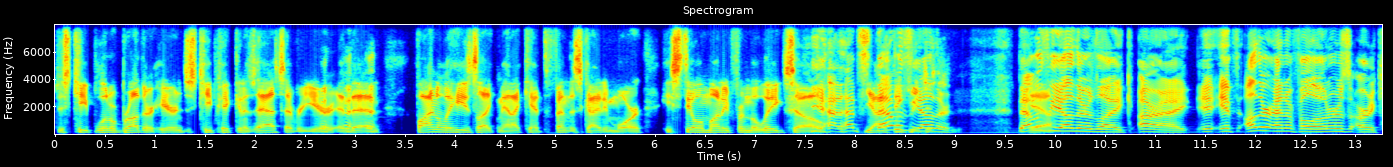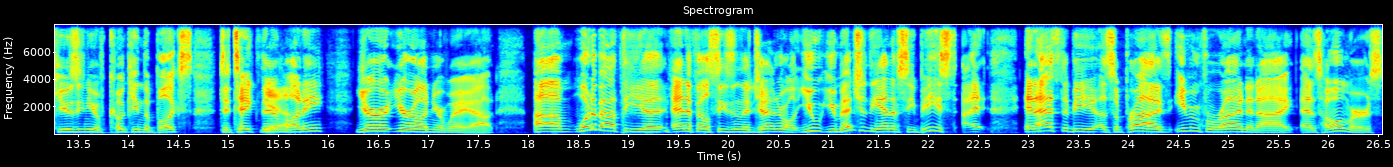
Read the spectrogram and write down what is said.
just keep little brother here and just keep kicking his ass every year, and then. Finally, he's like, man, I can't defend this guy anymore. He's stealing money from the league. So yeah that's yeah, that was he the other that Yeah. was the other like all right if other nfl owners are accusing you of cooking the books to take their Yeah. money you're you're on your way out um, what about the uh, NFL season in general? You you mentioned the NFC Beast. I, it has to be a surprise, even for Ryan and I as homers,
